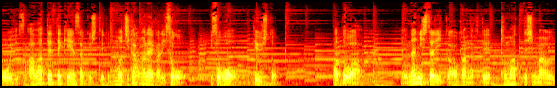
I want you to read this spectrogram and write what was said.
多いです。慌てて検索してる。もう時間がないから急ごう。急ごうっていう人。あとは、何したらいいかわかんなくて止まってしまう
